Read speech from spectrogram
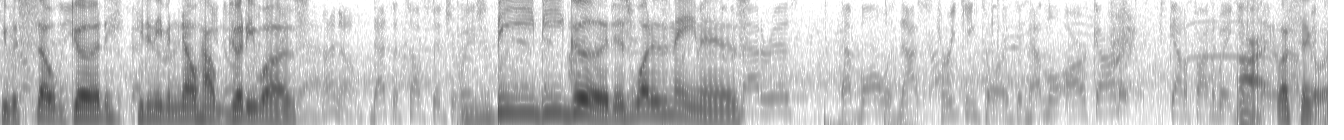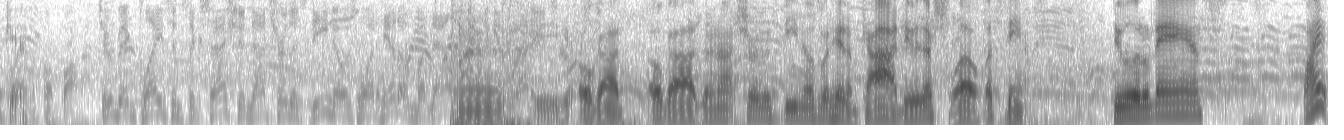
He was so good, he didn't even know how good he was. B B Good is what his name is. All right, let's take a look here. Two big plays in succession. Not sure this D knows what hit him, but now. Let's see. Oh God. Oh God. They're not sure this D knows what hit him. God, dude, they're slow. Let's dance. Do a little dance. Why?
